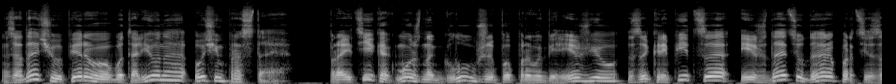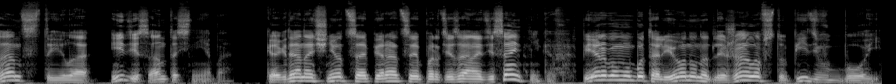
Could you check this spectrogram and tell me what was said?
Задача у первого батальона очень простая. Пройти как можно глубже по правобережью, закрепиться и ждать удара партизан с тыла и десанта с неба. Когда начнется операция партизана-десантников, первому батальону надлежало вступить в бой,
